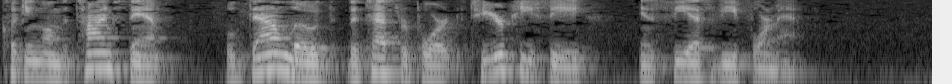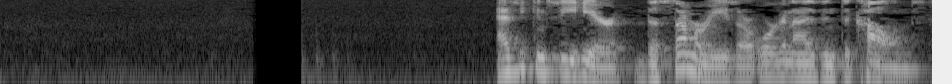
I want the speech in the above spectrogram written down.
Clicking on the timestamp will download the test report to your PC in CSV format. As you can see here, the summaries are organized into columns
